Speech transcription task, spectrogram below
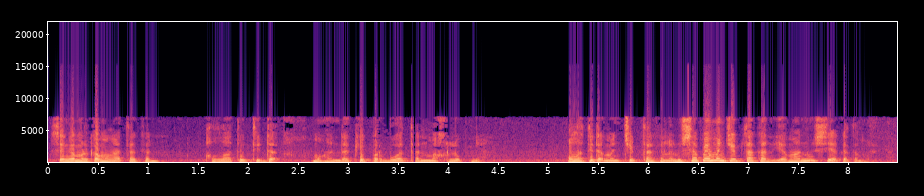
Sehingga mereka mengatakan Allah itu tidak menghendaki perbuatan makhluknya. Allah tidak menciptakan. Lalu siapa yang menciptakan? ya manusia kata mereka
